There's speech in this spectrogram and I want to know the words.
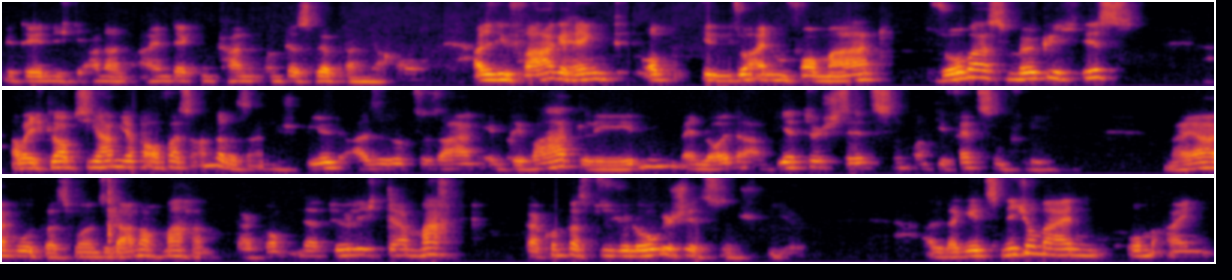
mit denen ich die anderen eindecken kann. Und das wird dann ja auch. Also die Frage hängt, ob in so einem Format sowas möglich ist. Aber ich glaube, Sie haben ja auch was anderes angespielt. Also sozusagen im Privatleben, wenn Leute am Biertisch sitzen und die Fetzen fliegen. Naja, gut, was wollen Sie da noch machen? Da kommt natürlich der Macht da kommt was Psychologisches ins Spiel. Also da geht es nicht um ein, um ein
